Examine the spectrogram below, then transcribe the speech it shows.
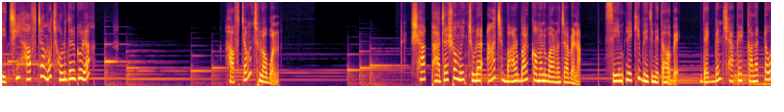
দিচ্ছি হাফ চামচ হলুদের গুঁড়া, হাফ চামচ লবণ। শাক ভাজার সময় চুলার আঁচ বারবার কমানো বাড়ানো যাবে না। সেম রেখে ভেজে নিতে হবে। দেখবেন শাকের কালারটাও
